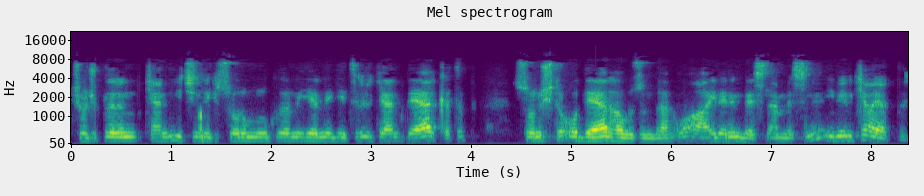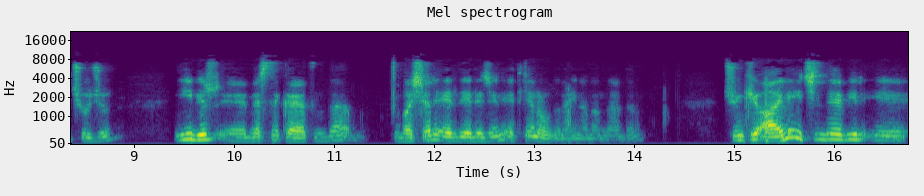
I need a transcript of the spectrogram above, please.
çocukların kendi içindeki sorumluluklarını yerine getirirken değer katıp sonuçta o değer havuzundan, o ailenin beslenmesini ileriki hayatta çocuğun iyi bir e, meslek hayatında başarı elde edeceğini etken olduğuna inananlardanım. Çünkü aile içinde bir e,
